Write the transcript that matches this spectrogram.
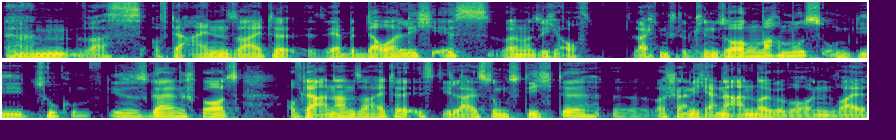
ähm, was auf der einen Seite sehr bedauerlich ist, weil man sich auch vielleicht ein Stückchen Sorgen machen muss um die Zukunft dieses geilen Sports. Auf der anderen Seite ist die Leistungsdichte äh, wahrscheinlich eine andere geworden, weil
